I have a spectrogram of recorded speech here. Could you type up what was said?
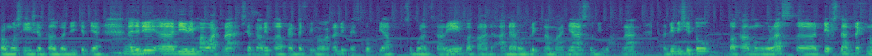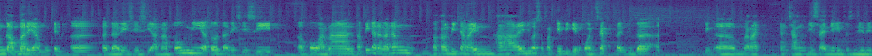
promosi circle gue dikit ya. Hmm. Nah, jadi uh, di Rima Warna, circle uh, fanpage Rima Warna di Facebook tiap sebulan sekali bakal ada ada rubrik namanya Studi Warna. Nanti di situ bakal mengulas uh, tips dan trik menggambar ya, mungkin uh, dari sisi anatomi atau dari sisi uh, pewarnaan, tapi kadang-kadang bakal bicarain hal-hal lain juga seperti bikin konsep dan juga uh, uh, rancang desainnya gitu sendiri.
